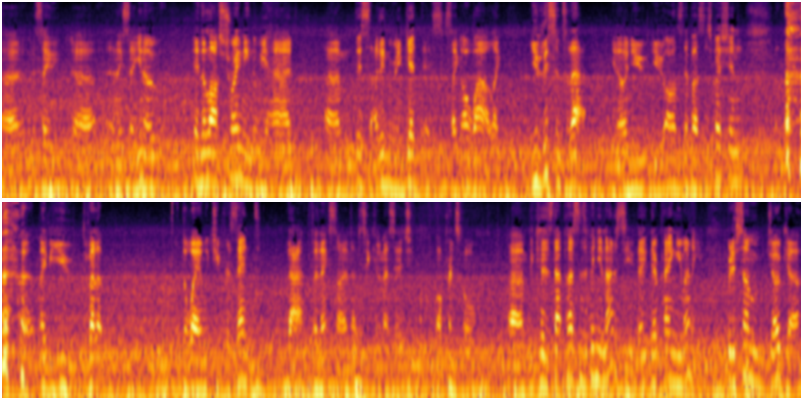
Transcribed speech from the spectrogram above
uh, they say, uh, and they say, you know, in the last training that we had, um, this I didn't really get this. It's like, oh wow, like you listen to that, you know, and you you answer that person's question. Maybe you develop the way in which you present that for next time, that particular message or principle, um, because that person's opinion matters to you. They, they're paying you money. But if some joker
